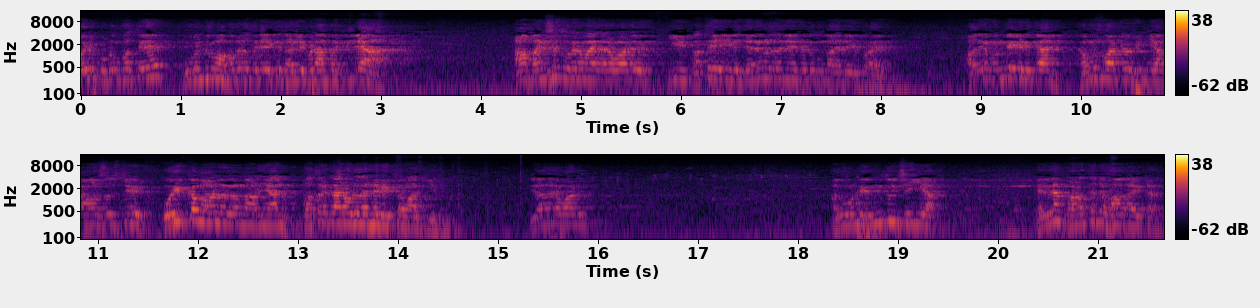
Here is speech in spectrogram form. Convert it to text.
ഒരു കുടുംബത്തെ വീണ്ടും അപകടത്തിലേക്ക് തള്ളിവിടാൻ പറ്റില്ല. ആ മനുഷ്യത്വപരമായ നിലപാട് ഈ പത്തേരിയിലെ ജനങ്ങൾ തന്നെ ഏറ്റെടുക്കുന്ന അതിന്റെ അഭിപ്രായം. അതിന് മുൻകൈ എടുക്കാൻ communist party of India marxist ഒരുക്കമാണ് എന്നാണ് ഞാൻ പത്രക്കാരോട് തന്നെ വ്യക്തമാക്കിയത്. ഇതാ നിലപാട്. അതുകൊണ്ട് എന്തും ചെയ്യാം. എല്ലാം പണത്തിന്റെ ഭാഗമായിട്ടാണ്.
